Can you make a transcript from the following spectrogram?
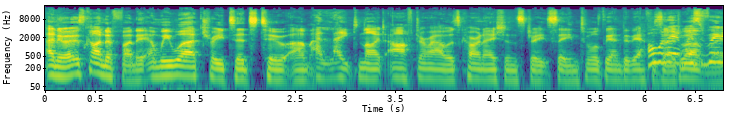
Anyway, it was kind of funny, and we were treated to um, a late night after hours Coronation Street scene towards the end of the episode. Oh, it was weren't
